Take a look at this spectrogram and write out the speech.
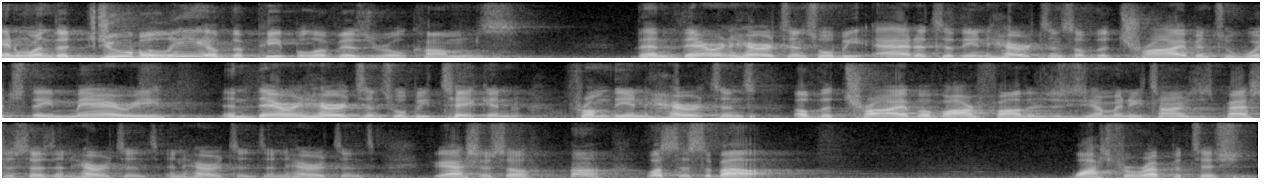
And when the jubilee of the people of Israel comes, then their inheritance will be added to the inheritance of the tribe into which they marry, and their inheritance will be taken from the inheritance of the tribe of our fathers. Do you see how many times this passage says inheritance, inheritance, inheritance? If you ask yourself, huh, what's this about? Watch for repetition.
